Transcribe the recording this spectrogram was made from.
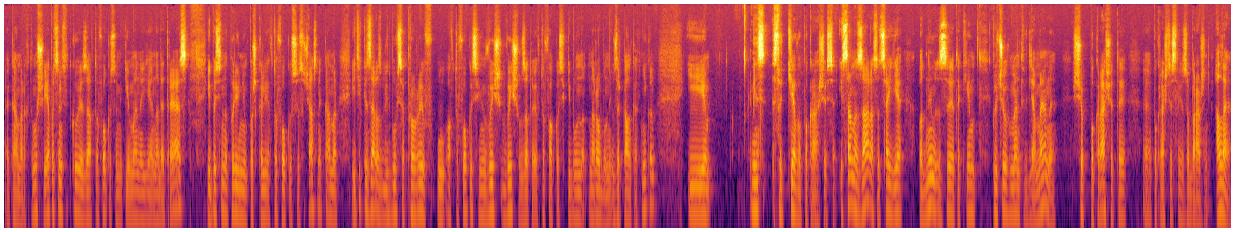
е, камерах, тому що я постійно слідкую за автофокусом, який в мене є на D3S, і постійно порівнюю по шкалі автофокусу сучасних камер. І тільки зараз відбувся прорив у автофокусі. Він вийшов за той автофокус, який був нароблений у зеркалках Nikon. І він суттєво покращився. І саме зараз оце є одним з таких ключових моментів для мене, щоб покращити, е, покращити своє зображення. Але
